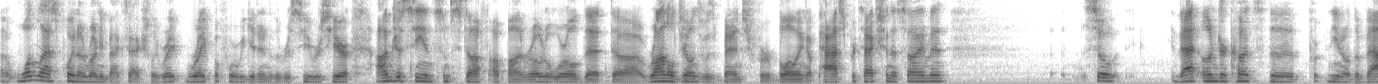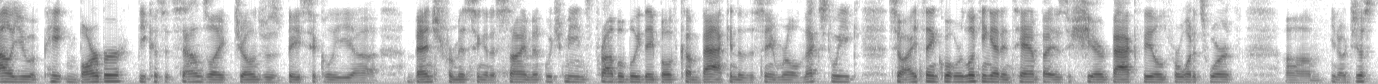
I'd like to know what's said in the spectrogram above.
Uh, one last point on running backs, actually, right right before we get into the receivers here. I'm just seeing some stuff up on Rotoworld that uh, Ronald Jones was benched for blowing a pass protection assignment so that undercuts the you know the value of Peyton Barber because it sounds like Jones was basically uh, benched for missing an assignment, which means probably they both come back into the same role next week. So I think what we're looking at in Tampa is a shared backfield for what it's worth. Um, you know, just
